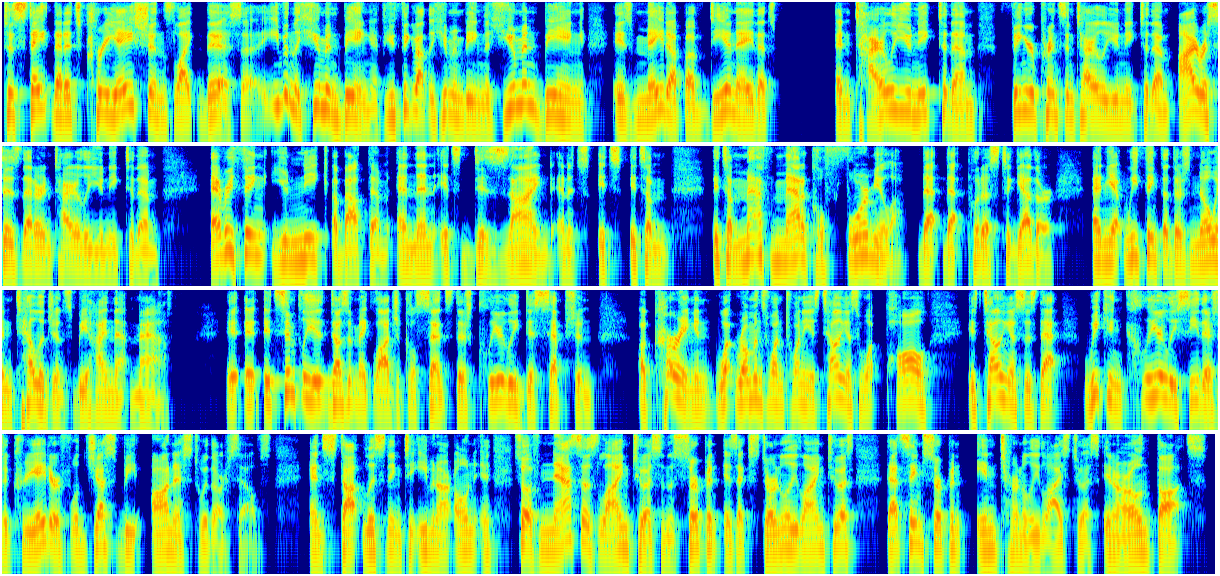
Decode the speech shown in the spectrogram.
to state that it's creations like this. Uh, even the human being, if you think about the human being, the human being is made up of DNA that's entirely unique to them, fingerprints entirely unique to them, irises that are entirely unique to them, everything unique about them, and then it's designed and it's it's it's a it's a mathematical formula that that put us together and yet we think that there's no intelligence behind that math. It, it, it simply doesn't make logical sense. There's clearly deception occurring, and what Romans 1:20 is telling us, and what Paul is telling us, is that we can clearly see there's a creator if we'll just be honest with ourselves and stop listening to even our own. So if NASA's lying to us and the serpent is externally lying to us, that same serpent internally lies to us in our own thoughts.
